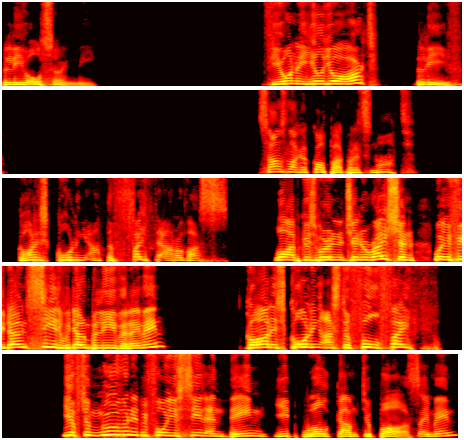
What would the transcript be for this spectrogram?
believe also in me. If you want to heal your heart, believe. Sounds like a cop out, but it's not. God is calling out the faith out of us. Why? Because we're in a generation where if we don't see it, we don't believe it. Amen? God is calling us to full faith. You have to move in it before you see it, and then it will come to pass. Amen?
